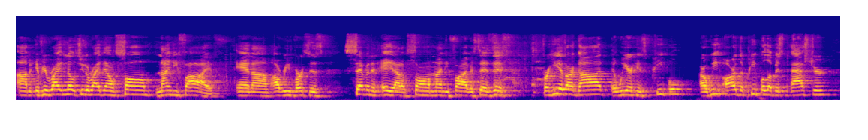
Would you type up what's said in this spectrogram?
um, if you're writing notes, you can write down Psalm 95 and um, I'll read verses 7 and 8 out of Psalm 95. It says this, for he is our God and we are his people, or we are the people of his pasture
